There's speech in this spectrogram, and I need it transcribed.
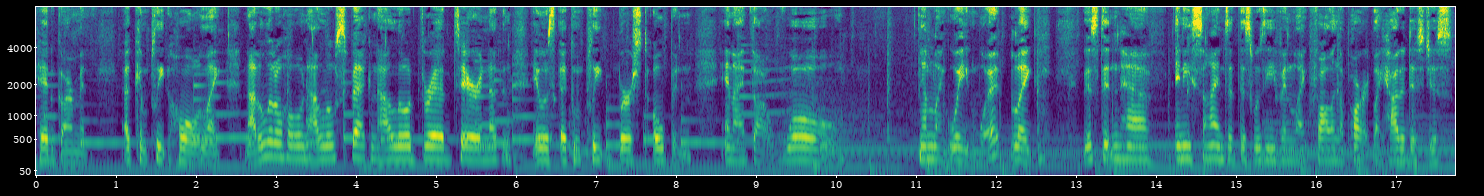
head garment a complete hole, like not a little hole, not a little speck, not a little thread tear, nothing. It was a complete burst open. And I thought, whoa. I'm like, wait, what? Like, this didn't have any signs that this was even like falling apart. Like, how did this just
